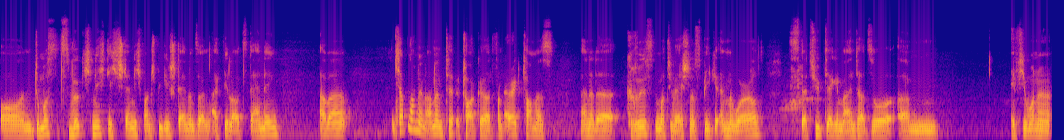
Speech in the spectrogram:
Und du musst jetzt wirklich nicht dich ständig vor den Spiegel stellen und sagen, I feel outstanding. Aber ich habe noch einen anderen Talk gehört von Eric Thomas, einer der größten Motivational Speaker in the world. Das ist der Typ, der gemeint hat, so, um, ähm, if you wanna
